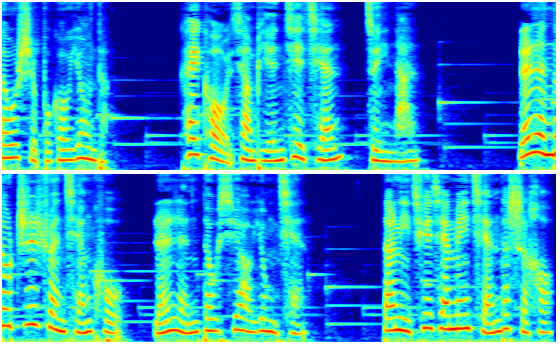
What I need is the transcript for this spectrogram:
都是不够用的。开口向别人借钱最难。人人都知赚钱苦，人人都需要用钱。当你缺钱没钱的时候。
